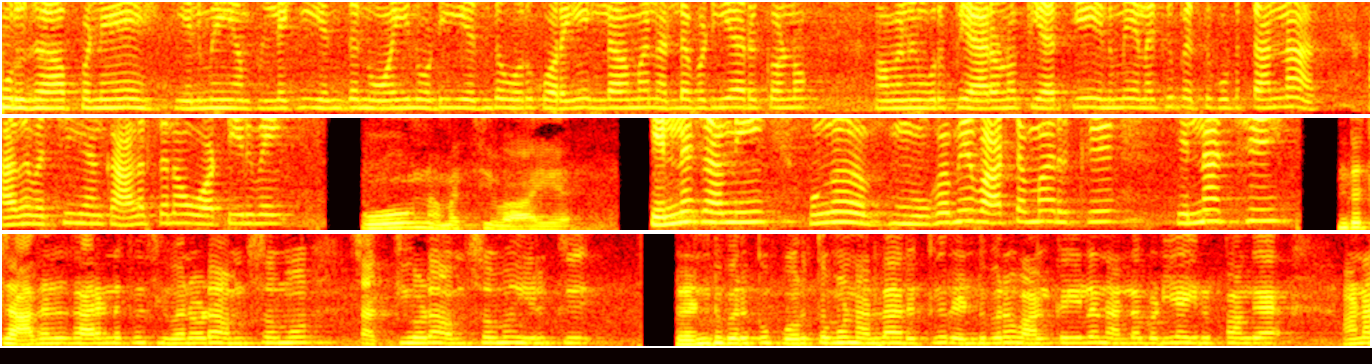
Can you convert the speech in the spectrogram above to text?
முருகா அப்பனே இனிமே என் பிள்ளைக்கு எந்த நோய் நொடி எந்த ஒரு குறையும் இல்லாமல் நல்லபடியாக இருக்கணும். அவனை ஒரு பேரனோ பேத்தியோ இனிமே எனக்கு பெற்று கொடுத்தான்னா அதை வச்சு என் காலத்தை நான் ஓட்டிடுவேன் ஓம் நமச்சிவாய. என்ன சாமி உங்கள் முகமே வாட்டமாக இருக்கு. என்னாச்சு? இந்த ஜாதகக்காரனுக்கு சிவனோட அம்சமும் சக்தியோட அம்சமும் இருக்கு. ரெண்டு பேருக்கும் பொருத்தமும் நல்லா இருக்கு. ரெண்டு பேரும் வாழ்க்கையில நல்லபடியா இருப்பாங்க. ஆனா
